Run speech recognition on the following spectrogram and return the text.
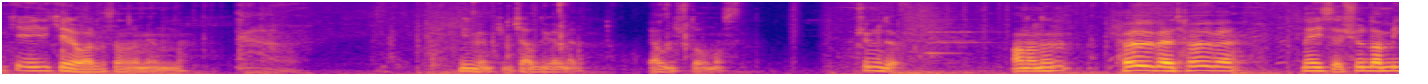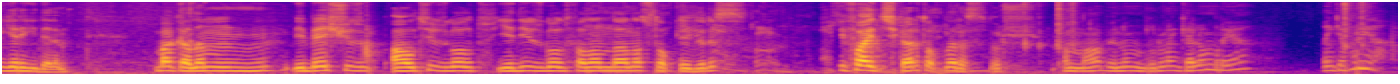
İki AD carry vardı sanırım yanında. Bilmiyorum kim çaldı görmedim. Yanlış da olmasın. Şimdi ananın tövbe tövbe. Neyse şuradan bir geri gidelim. Bakalım bir 500 600 gold 700 gold falan daha nasıl toplayabiliriz? Bir fight çıkar toplarız. Dur. Lan ne yapıyorsun? Dur lan gel lan buraya. Lan gel buraya.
